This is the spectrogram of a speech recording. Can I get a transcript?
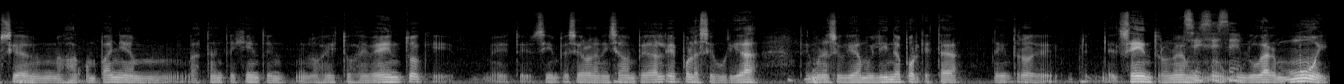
sea, nos acompañan bastante gente en los, estos eventos que este, siempre se ha organizado en Pedal, es por la seguridad. Tenemos una seguridad muy linda porque está dentro del centro, ¿no? Es un, un lugar muy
